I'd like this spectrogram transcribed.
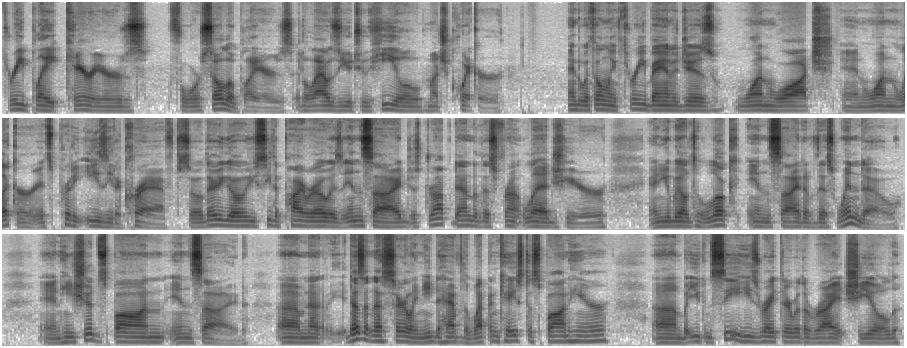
three-plate carriers for solo players. It allows you to heal much quicker. And with only three bandages, one watch, and one liquor, it's pretty easy to craft. So there you go. You see the pyro is inside. Just drop down to this front ledge here, and you'll be able to look inside of this window. And he should spawn inside. Um, now, it doesn't necessarily need to have the weapon case to spawn here, um, but you can see he's right there with a riot shield.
